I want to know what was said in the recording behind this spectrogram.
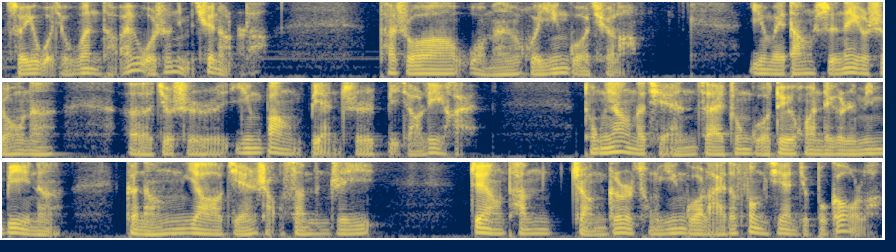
所以我就问他：“哎，我说你们去哪儿了？”他说：“我们回英国去了，因为当时那个时候呢，呃，就是英镑贬值比较厉害，同样的钱在中国兑换这个人民币呢，可能要减少三分之一，这样他们整个从英国来的奉献就不够了。”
